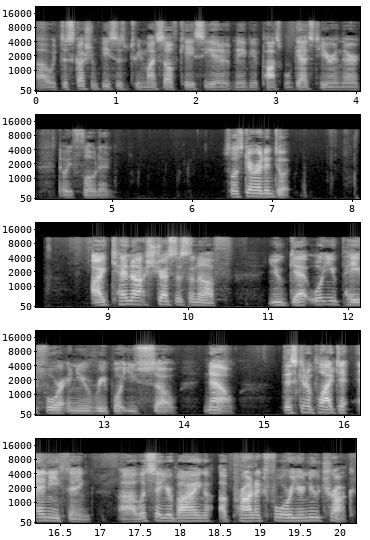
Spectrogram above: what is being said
uh, with discussion pieces between myself, Casey, and maybe a possible guest here and there that we float in. So let's get right into it. I cannot stress this enough. You get what you pay for and you reap what you sow. Now, this can apply to anything. Uh, let's say you're buying a product for your new truck.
